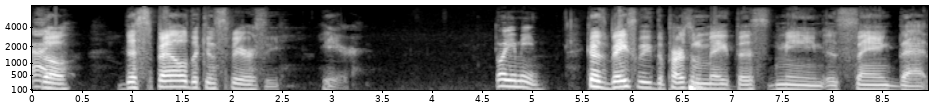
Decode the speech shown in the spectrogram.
Right. So dispel the conspiracy here. what do you mean? Because basically, the person who made this meme is saying that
